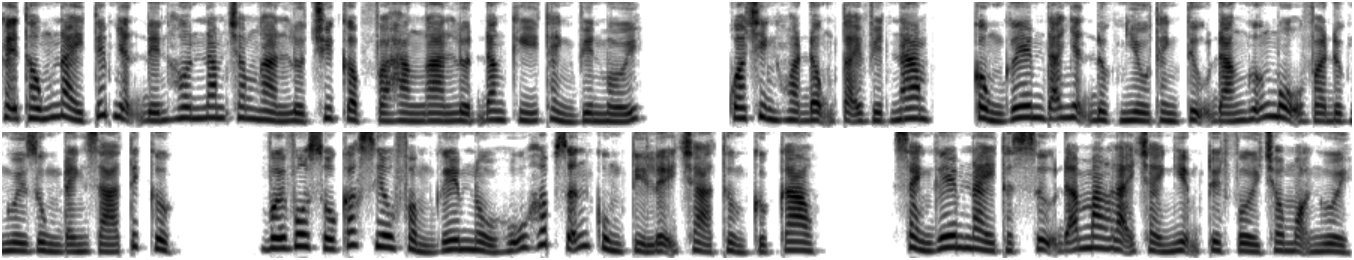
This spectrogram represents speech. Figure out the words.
hệ thống này tiếp nhận đến hơn 500.000 lượt truy cập và hàng ngàn lượt đăng ký thành viên mới. Quá trình hoạt động tại Việt Nam, cổng game đã nhận được nhiều thành tựu đáng ngưỡng mộ và được người dùng đánh giá tích cực. Với vô số các siêu phẩm game nổ hũ hấp dẫn cùng tỷ lệ trả thưởng cực cao, sảnh game này thật sự đã mang lại trải nghiệm tuyệt vời cho mọi người.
